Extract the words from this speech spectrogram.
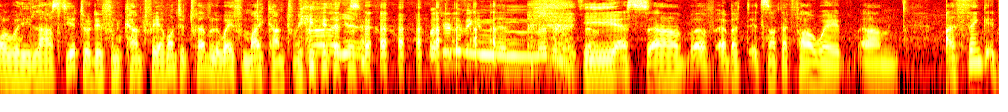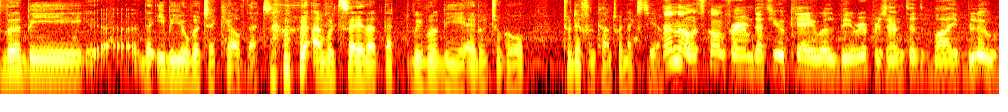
already last year to a different country. I want to travel away from my country. Ah, yeah. but you're living in, in Netherlands. so- yes, uh, but it's not that far away. Um, I think it will be uh, the EBU will take care of that. I would say that that we will be able to go to a different country next year. And now it's confirmed that UK will be represented by Blue.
